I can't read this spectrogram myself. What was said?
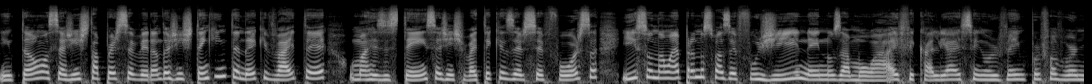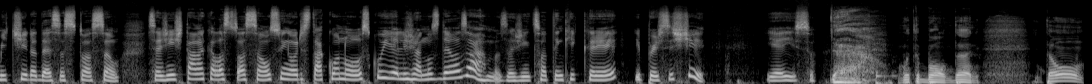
Então, se a gente está perseverando, a gente tem que entender que vai ter uma resistência, a gente vai ter que exercer força. E isso não é para nos fazer fugir, nem nos amoar e ficar ali, ai, Senhor, vem, por favor, me tira dessa situação. Se a gente está naquela situação, o Senhor está conosco e ele já nos deu as armas. A gente só tem que crer e persistir. E é isso. É, muito bom, Dani. Então,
